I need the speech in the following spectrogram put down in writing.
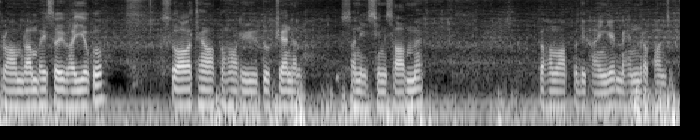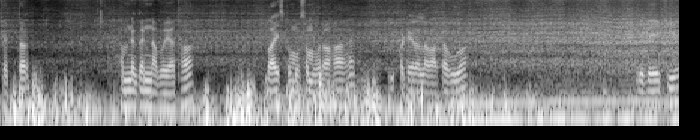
राम राम भाई, सभी भाइयों को स्वागत है आपका हमारे यूट्यूब चैनल सनी सिंह साहब में। तो हम आपको दिखाएँगे महिंद्रा पाँच सौ पचहत्तर। हमने गन्ना बोया था। बारिश का मौसम हो रहा है। ये पटेला लगाता हुआ। ये देखिए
